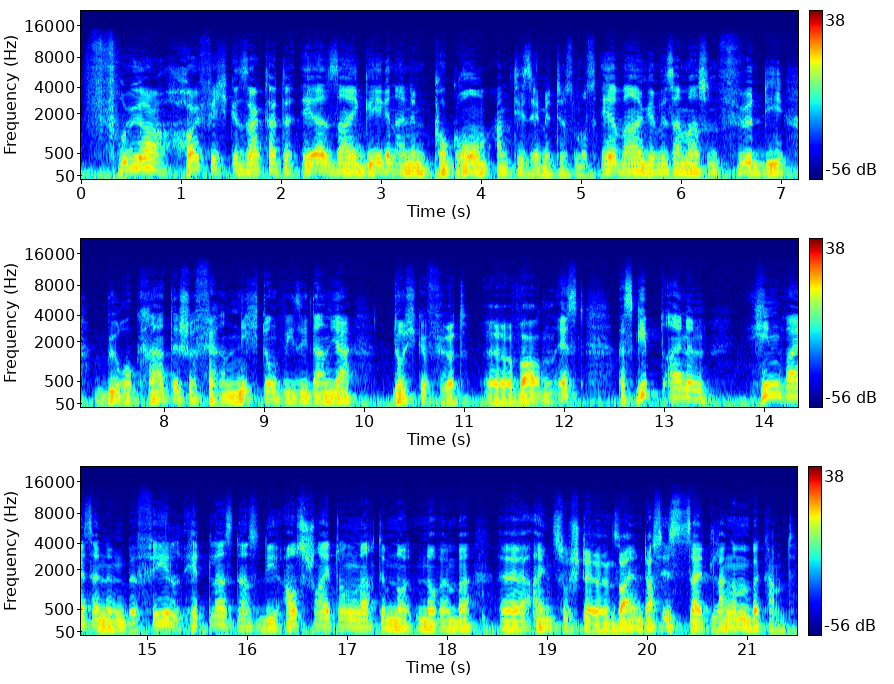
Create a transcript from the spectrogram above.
früher häufig gesagt hatte, er sei gegen einen Pogrom-Antisemitismus. Er war gewissermaßen für die bürokratische Vernichtung, wie sie dann ja durchgeführt äh, worden ist. Es gibt einen Hinweis, einen Befehl Hitlers, dass die Ausschreitungen nach dem 9. November äh, einzustellen seien. Das ist seit langem bekannt.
